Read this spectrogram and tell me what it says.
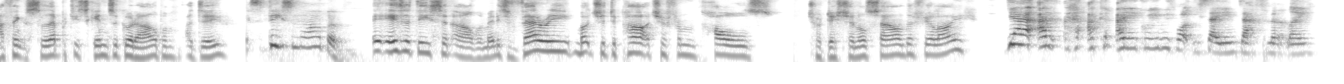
I think Celebrity Skin's a good album. I do. It's a decent album. It is a decent album, and it's very much a departure from Hole's traditional sound, if you like. Yeah, I, I, I agree with what you're saying, definitely.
